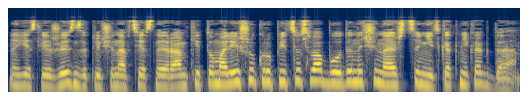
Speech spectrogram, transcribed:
но если жизнь заключена в тесные рамки, то малейшую крупицу свободы начинаешь ценить как никогда.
